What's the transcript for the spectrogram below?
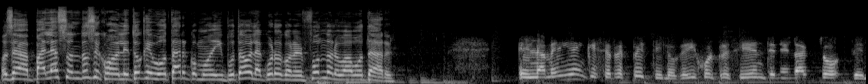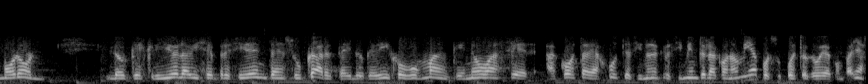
O sea, Palazzo entonces cuando le toque votar como diputado el acuerdo con el fondo lo va a votar. En la medida en que se respete lo que dijo el presidente en el acto de Morón, lo que escribió la vicepresidenta en su carta y lo que dijo Guzmán, que no va a ser a costa de ajustes, sino de crecimiento de la economía, por supuesto que voy a acompañar.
